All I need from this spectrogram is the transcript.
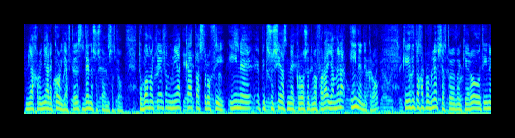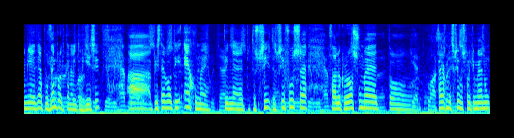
μια χρονιά ρεκόρ για αυτές. Δεν είναι σωστό όμω αυτό. Το Obamacare ήταν μια καταστροφή. Είναι επί της ουσίας νεκρός ό,τι με αφορά. Για μένα είναι νεκρό. Και ήδη το είχα προβλέψει αυτό εδώ καιρό ότι είναι μια ιδέα που δεν πρόκειται να λειτουργήσει. Α, πιστεύω ότι έχουμε την, ε, τους, ψή, τους ψήφους, ε, θα ολοκληρώσουμε το... θα έχουμε τις ψήφους προκειμένου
